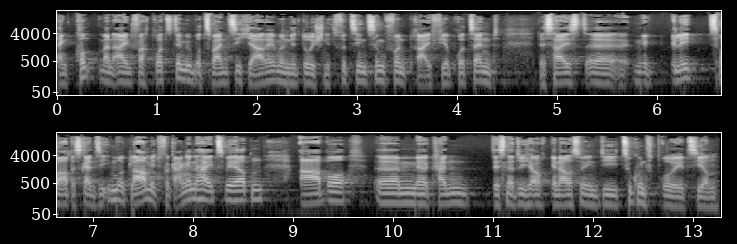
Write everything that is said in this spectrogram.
dann kommt man einfach trotzdem über 20 Jahre immer eine Durchschnittsverzinsung von drei vier Prozent. Das heißt, äh, mir belegt zwar das Ganze immer klar mit Vergangenheitswerten, aber äh, man kann das natürlich auch genauso in die Zukunft projizieren.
